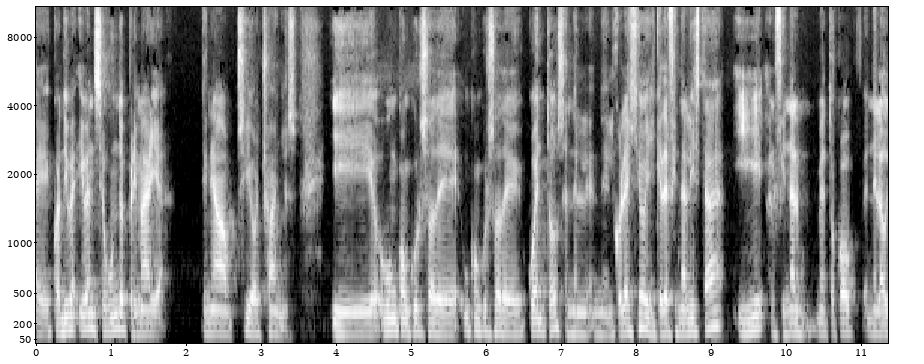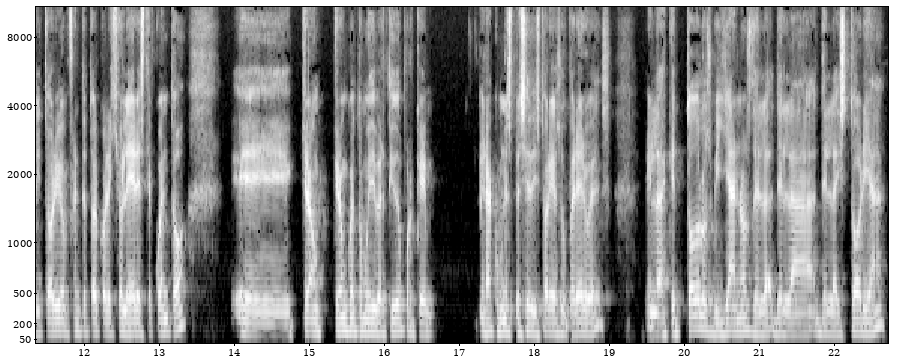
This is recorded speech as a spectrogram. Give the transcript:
eh, cuando iba, iba en segundo de primaria, tenía, sí, ocho años. Y hubo un concurso de, un concurso de cuentos en el, en el colegio y quedé finalista y al final me tocó en el auditorio, enfrente de todo el colegio, leer este cuento, eh, que, era un, que era un cuento muy divertido porque era como una especie de historia de superhéroes en la que todos los villanos de la, de la, de la historia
